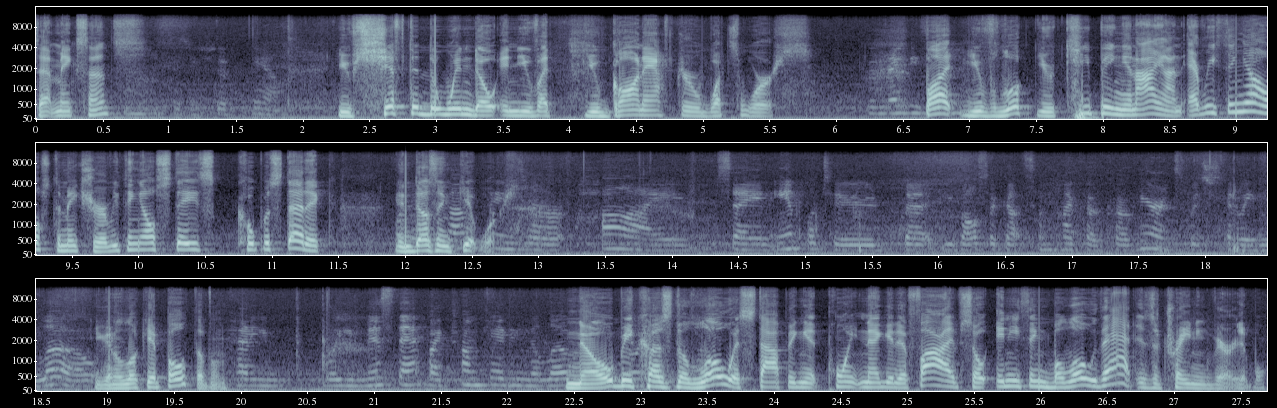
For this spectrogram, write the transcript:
Does that make sense? You shift, yeah. You've shifted the window and you've, uh, you've gone after what's worse. But you've looked, you're keeping an eye on everything else to make sure everything else stays copacetic and doesn't get worse. are high, say in amplitude, but you've also got some hypocoherence, which is going to be low. You're going to look at both of them. How do you, will you miss that by truncating the low? No, because the low is stopping at point negative 5, so anything below that is a training variable.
